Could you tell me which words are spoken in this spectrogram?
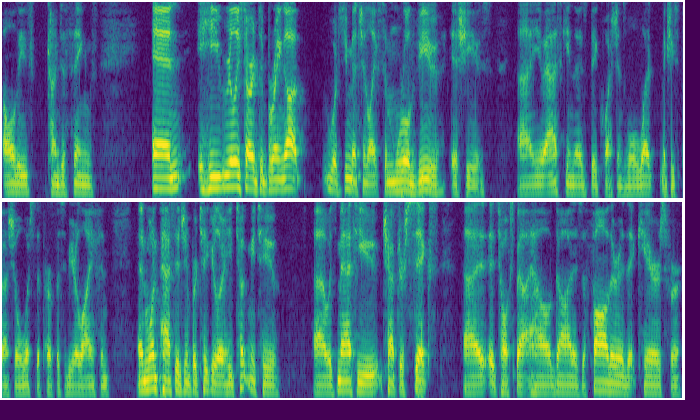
all these kinds of things. And he really started to bring up what you mentioned, like some worldview issues. Uh, you know, asking those big questions. Well, what makes you special? What's the purpose of your life? And and one passage in particular he took me to uh, was Matthew chapter six. Uh, it talks about how God is a father that cares for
